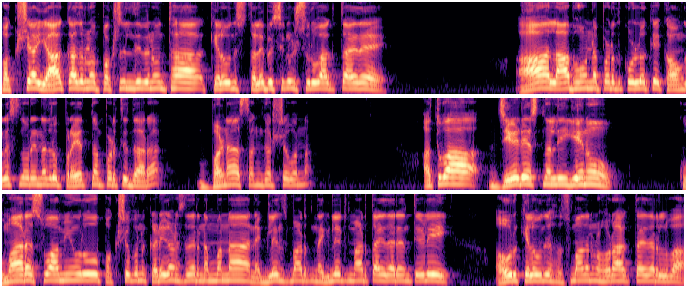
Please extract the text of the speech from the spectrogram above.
ಪಕ್ಷ ಯಾಕಾದರೂ ನಾವು ಪಕ್ಷದಲ್ಲಿದ್ದೀವಿ ಅನ್ನೋಂಥ ಕೆಲವೊಂದಿಷ್ಟು ತಲೆಬಿಸಿಗಳು ಶುರುವಾಗ್ತಾ ಇದೆ. ಆ ಲಾಭವನ್ನು ಪಡೆದುಕೊಳ್ಳೋಕೆ ಕಾಂಗ್ರೆಸ್ನವರು ಏನಾದರೂ ಪ್ರಯತ್ನ ಪಡ್ತಿದ್ದಾರಾ? ಬಣ ಸಂಘರ್ಷವನ್ನು? ಅಥವಾ ಜೆ ಡಿ ಎಸ್ನಲ್ಲಿ ಈಗೇನು ಕುಮಾರಸ್ವಾಮಿಯವರು ಪಕ್ಷವನ್ನು ಕಡೆಗಣಿಸಿದರೆ ನಮ್ಮನ್ನು ನೆಗ್ಲೆನ್ಸ್ ಮಾಡ್, ನೆಗ್ಲೆಕ್ಟ್ ಮಾಡ್ತಾ ಇದ್ದಾರೆ ಅಂತೇಳಿ ಅವರು ಕೆಲವೊಂದು ಅಸಮಾಧಾನ ಹೊರ ಹಾಕ್ತಾ ಇದ್ದಾರಲ್ವಾ?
